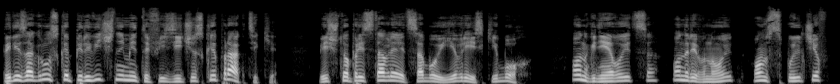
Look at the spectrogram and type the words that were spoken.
перезагрузка первичной метафизической практики. Ведь что представляет собой еврейский бог? Он гневается, он ревнует, он вспыльчив,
